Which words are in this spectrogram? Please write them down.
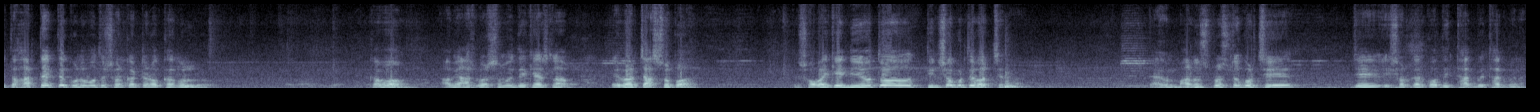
এ তো হাঁটতে হাঁটতে কোনো মতো সরকারটা রক্ষা করল। কেমন আমি আসবার সময় দেখে আসলাম এবার চারশো পার। সবাইকে নিয়েও তো তিনশো করতে পারছে না। এখন মানুষ প্রশ্ন করছে যে এই সরকার কদিন থাকবে থাকবে না।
